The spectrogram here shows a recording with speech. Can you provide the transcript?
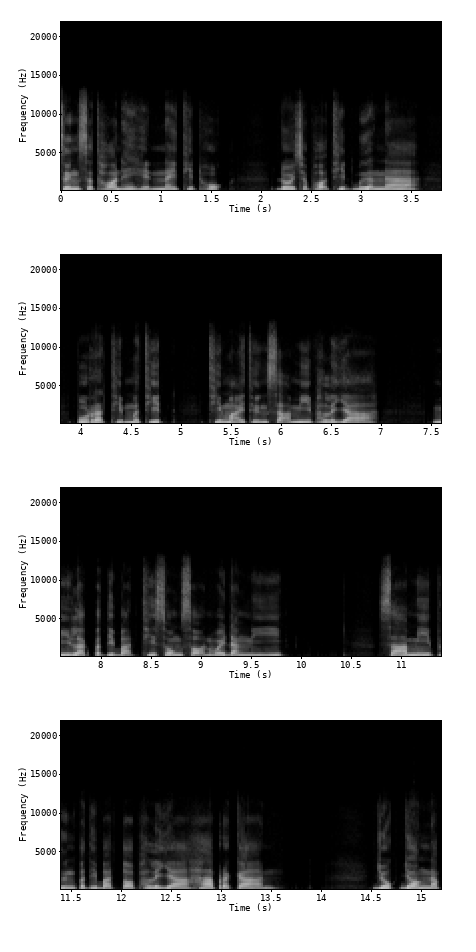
ซึ่งสะท้อนให้เห็นในทิศหกโดยเฉพาะทิศเบื้องหน้า ปุรัตถิมทิศ ที่หมายถึงสามีภรรยา มีหลักปฏิบัติที่ทรงสอนไว้ดังนี้ สามีพึงปฏิบัติต่อภรรยาห้าประการ ยกย่องนับ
